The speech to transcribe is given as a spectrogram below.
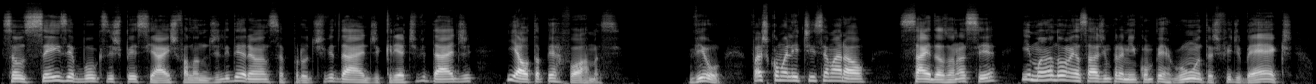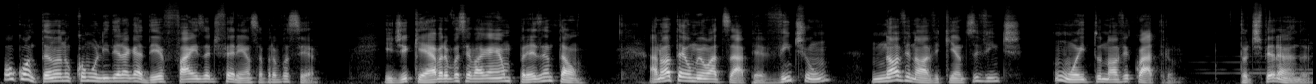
São seis e-books especiais falando de liderança, produtividade, criatividade e alta performance. Viu? Faz como a Letícia Amaral. Sai da Zona C e manda uma mensagem para mim com perguntas, feedbacks ou contando como o Líder HD faz a diferença para você. E de quebra você vai ganhar um presentão. Anota aí o meu WhatsApp, é 21 99520 1894. Tô te esperando.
